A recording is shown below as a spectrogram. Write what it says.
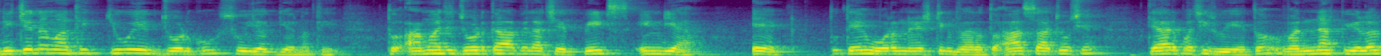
નીચેનામાંથી ક્યુ એક જોડકું સુયોગ્ય નથી. તો આમાં જે જોડકા આપેલા છે પીટ્સ ઇન્ડિયા એક્ટ તો તે વોરન હેસ્ટિંગ દ્વારા. તો આ સાચું છે? ત્યાર પછી જોઈએ તો વર્નાક્યુલર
